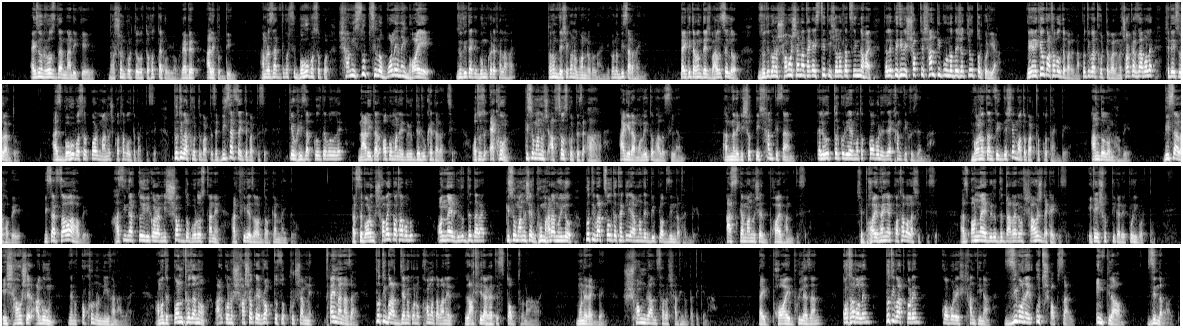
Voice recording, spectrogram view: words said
একজন রোজদার নারীকে ধর্ষণ করতে করতে হত্যা করল র্যাবের আলেপুদ্দিন। আমরা জানতে পারছি বহু বছর পর, স্বামী চুপ ছিল, বলে নাই ভয়ে, যদি তাকে গুম করে ফেলা হয়। তখন দেশে কোনো গণ্ডগোল হয়নি, কোনো বিচার হয়নি। তাই কি তখন দেশ ভালো ছিল? যদি কোনো সমস্যা না থাকায় স্থিতিশীলতার চিহ্ন হয়, তাহলে পৃথিবীর সবচেয়ে শান্তিপূর্ণ দেশ হচ্ছে উত্তর কোরিয়া, যেখানে কেউ কথা বলতে পারে না, প্রতিবাদ করতে পারে না। সরকার যা বলে সেটাই চূড়ান্ত। আজ বহু বছর পর মানুষ কথা বলতে পারতেছে, প্রতিবাদ করতে পারতেছে, বিচার চাইতে পারতেছে। কেউ হিজাব খুলতে বললে নারী তার অপমানের বিরুদ্ধে রুখে দাঁড়াচ্ছে। অথচ এখন কিছু মানুষ আফসোস করতেছে, আহা, আগের আমলেই তো ভালো ছিলাম। আপনারা কি সত্যি শান্তি চান? তাহলে উত্তর কোরিয়ার মতো কবরে যায় শান্তি খুঁজেন না। গণতান্ত্রিক দেশে মতপার্থক্য থাকবে। আন্দোলন হবে, বিচার হবে, বিচার চাওয়া হবে। হাসিনার তৈরি করা নিঃশব্দ গোড়স্থানে আর ফিরে যাওয়ার দরকার নাই তো। তার চেয়ে বরং সবাই কথা বলুক, অন্যায়ের বিরুদ্ধে দাঁড়াক, কিছু মানুষের ঘুম হারাম হইলেও প্রতিবাদ চলতে থাকলে আমাদের বিপ্লব জিন্দা থাকবে। আজকা মানুষের ভয় ভাঙতেছে। সে ভয় ভাঙে কথা বলা শিখতেছে। আজ অন্যায়ের বিরুদ্ধে দাঁড়ানোর সাহস দেখাইতেছে। এটাই সত্যিকারের পরিবর্তন। এই সাহসের আগুন যেন কখনো নিভা না যায়। আমাদের কণ্ঠ যেন আর কোনো শাসকের রক্তচক্ষুর সামনে থাইমা না যায়। প্রতিবাদ যেন কোনো ক্ষমতাবানের লাঠির আঘাতে স্তব্ধ না হয়। মনে রাখবেন, সংগ্রাম ছাড়া স্বাধীনতা টিকে না। তাই ভয় ভুলে যান, কথা বলেন, প্রতিবাদ করেন, কবরের শান্তি না, জীবনের উৎসব চাই। ইনকিলাব, জিন্দাবাদ।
